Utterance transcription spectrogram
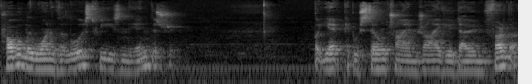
probably one of the lowest fees in the industry. But yet, people still try and drive you down further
